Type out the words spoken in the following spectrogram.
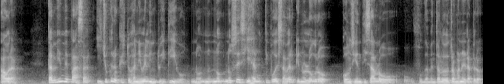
Ahora, también me pasa, y yo creo que esto es a nivel intuitivo, no, no, no, no sé si es algún tipo de saber que no logro concientizarlo o, fundamentarlo de otra manera, pero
